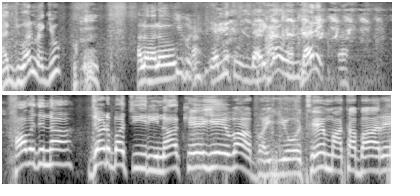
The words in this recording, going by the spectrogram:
માઇક જુવાલ માઇક જુ હલો હલો. એમની તું ડાયરેક્ટ ગાવ એમ ડાયરેક્ટ હાવજના જડબા ચીરી નાખે એવા ભાઈઓ છે માથા ભારે.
